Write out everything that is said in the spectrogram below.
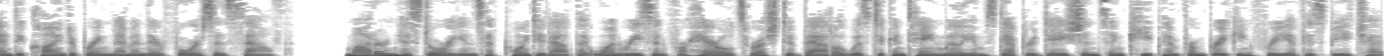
and declined to bring them and their forces south. Modern historians have pointed out that one reason for Harold's rush to battle was to contain William's depredations and keep him from breaking free of his beachhead.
